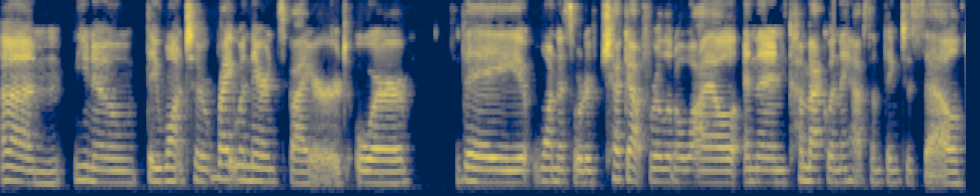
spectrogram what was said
Um, you know, they want to write when they're inspired or they want to sort of check out for a little while and then come back when they have something to sell.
